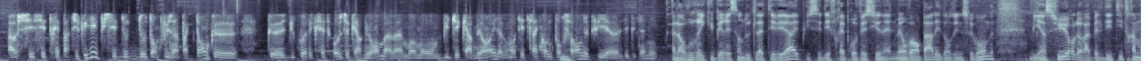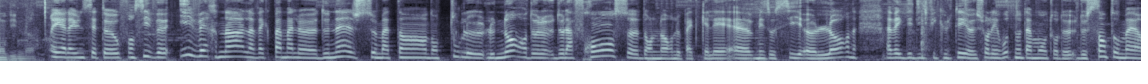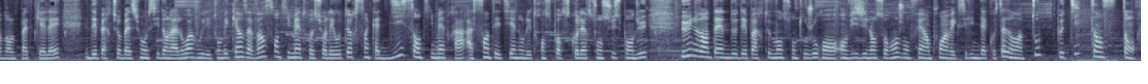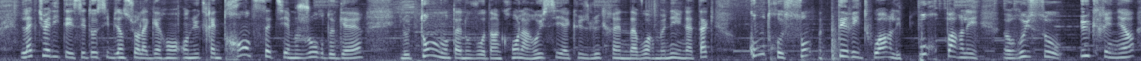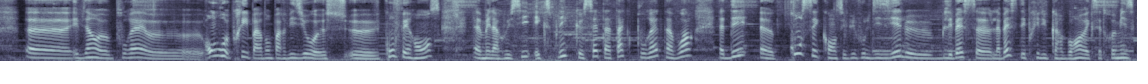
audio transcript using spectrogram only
Ah, c'est très particulier, et puis c'est d'aut- d'autant plus impactant que, que du coup avec cette hausse de carburant, bah, bah, moi mon budget carburant il a augmenté de 50% depuis euh, le début d'année. Alors vous récupérez sans doute la TVA et puis c'est des frais professionnels. Mais on va en parler dans une seconde. Bien sûr, le rappel des titres, Amandine. Et elle a une cette euh, offensive hivernale avec pas mal euh, de neige ce matin dans tout le, le nord de, de la France, dans le nord le Pas-de-Calais, euh, mais aussi euh, l'Orne, avec des difficultés euh, sur les routes, notamment autour de, de Saint-Omer dans le Pas-de-Calais, des perturbations aussi dans la Loire où il est tombé 15 à 20 cm sur les hauteurs, 5 à 10 cm à, Saint-Étienne où les transports scolaires sont suspendus. Une vingtaine de départements sont toujours en, vigilance orange. On fait un point avec Céline Dacosta dans un tout petit instant. L'actualité, c'est aussi bien sûr la guerre en, Ukraine, 37e jour de guerre. Le ton monte à nouveau d'un cran. La Russie accuse l'Ukraine d'avoir mené une attaque contre son territoire. Les pourparlers russo-ukrainiens euh, eh bien, euh, pourraient, euh, ont repris pardon, par visioconférence. Euh, mais la Russie explique que cette attaque pourrait avoir des conséquences. Et puis vous le disiez, le, les baisses, la baisse des prix du carburant avec cette remise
